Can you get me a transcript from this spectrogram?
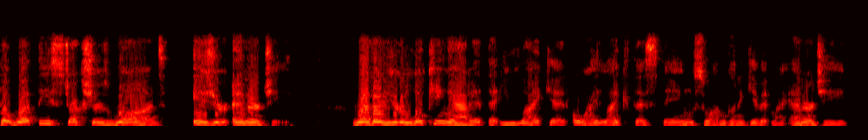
But what these structures want is your energy. Whether you're looking at it that you like it, oh, I like this thing, so I'm going to give it my energy,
